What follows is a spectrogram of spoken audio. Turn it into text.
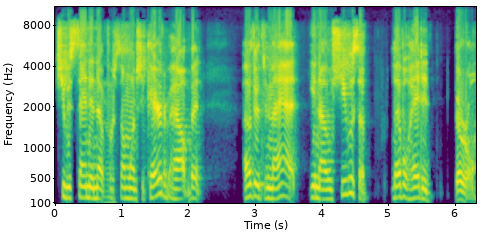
she was standing up Yeah. for someone she cared about. But other than that, you know, she was a level-headed girl.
